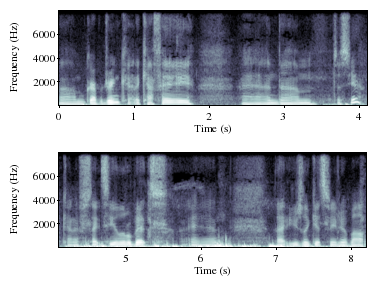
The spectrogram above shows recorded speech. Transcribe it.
um, grab a drink at a cafe, and um, just yeah, kind of sightsee a little bit, and that usually gets me to about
